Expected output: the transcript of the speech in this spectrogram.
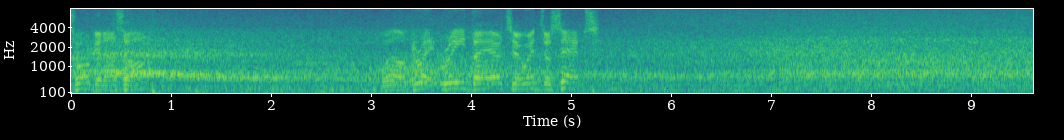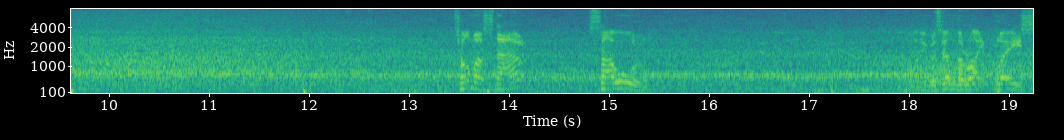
Torgan Hazard. Well, great read there to intercept. Thomas now. Saul. And he was in the right place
